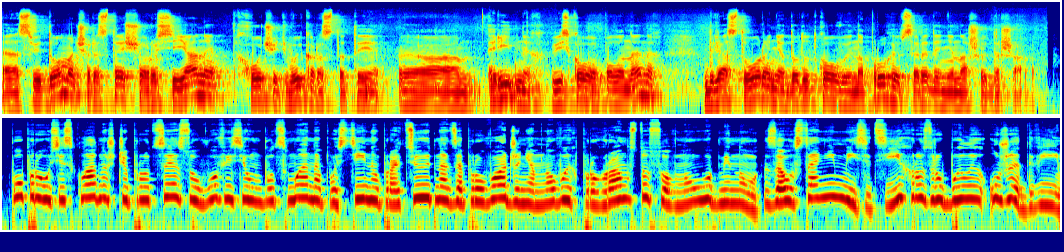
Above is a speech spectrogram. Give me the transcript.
е, свідомо через те, що росіяни хочуть використати е, рідних військовополонених для створення додаткової напруги всередині нашої держави. Попри усі складнощі процесу, в офісі омбудсмена постійно працюють над запровадженням нових програм стосовно обміну. За останній місяць їх розробили уже дві.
